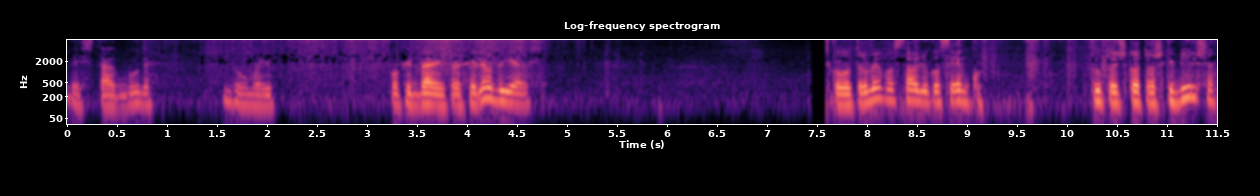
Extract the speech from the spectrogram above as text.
Десь так буде. Думаю. По підбері трохи льоду є ось. Коло труби поставлю косинку. Тут очко трошки більше.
